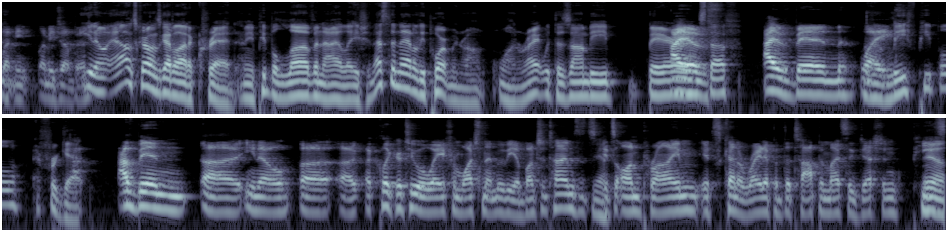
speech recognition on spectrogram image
let me let me jump in. You know, Alex Garland's got a lot of cred. I mean, people love Annihilation. That's the Natalie Portman one, right? With the zombie bear I and have, stuff. I have been Like like leaf people. I forget. I've been, uh, you know, uh, a, a click or two away from watching that movie a bunch of times. It's Yeah. it's on Prime. It's kind of right up at the top in my suggestion piece. Yeah.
